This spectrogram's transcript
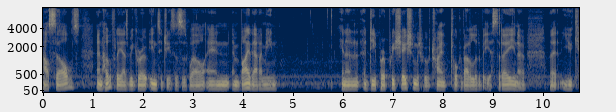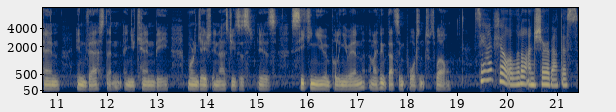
ourselves, and hopefully as we grow into Jesus as well. And and by that I mean in a, a deeper appreciation, which we were trying to talk about a little bit yesterday. You know that you can invest and and you can be more engaged in as Jesus is seeking you and pulling you in, and I think that's important as well. See, I feel a little unsure about this.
